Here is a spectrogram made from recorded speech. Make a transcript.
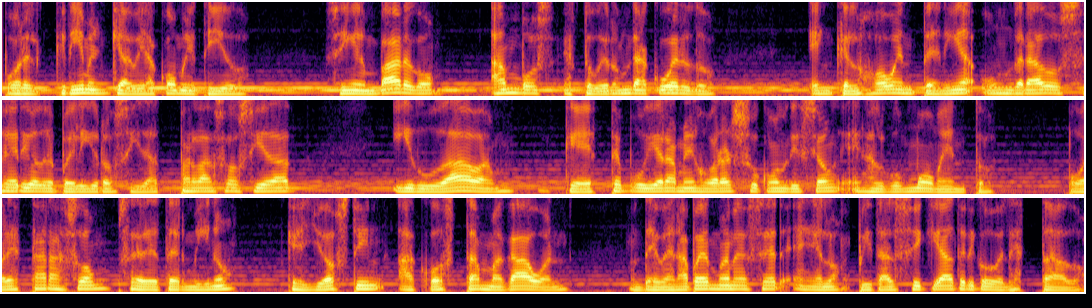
por el crimen que había cometido. Sin embargo, ambos estuvieron de acuerdo en que el joven tenía un grado serio de peligrosidad para la sociedad y dudaban que éste pudiera mejorar su condición en algún momento. Por esta razón se determinó que Justin Acosta McGowan deberá permanecer en el hospital psiquiátrico del estado.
